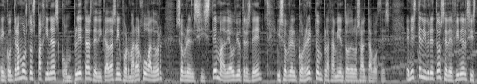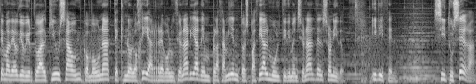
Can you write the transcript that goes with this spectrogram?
encontramos dos páginas completas dedicadas a informar al jugador sobre el sistema de audio 3D y sobre el correcto emplazamiento de los altavoces. En este libreto se define el sistema de audio virtual Q-Sound como una tecnología revolucionaria de emplazamiento espacial multidimensional del sonido. Y dicen, si tu Sega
